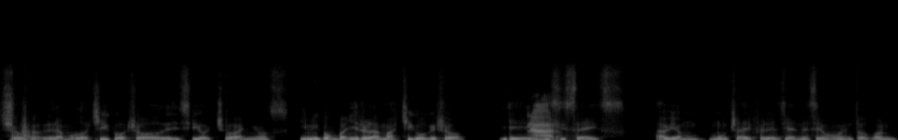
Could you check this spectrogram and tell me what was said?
yo éramos dos chicos, yo de 18 años y mi compañero era más chico que yo, eh, 16. Había mucha diferencia en ese momento con,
